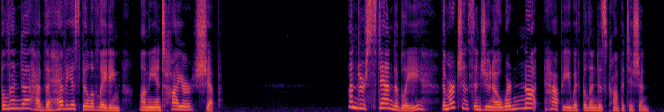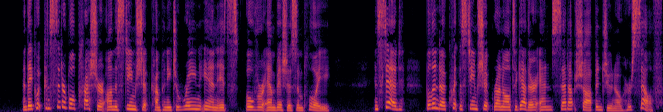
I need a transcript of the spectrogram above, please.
Belinda had the heaviest bill of lading on the entire ship. Understandably, the merchants in Juneau were not happy with Belinda's competition, and they put considerable pressure on the steamship company to rein in its overambitious employee. Instead, Belinda quit the steamship run altogether and set up shop in Juneau herself.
